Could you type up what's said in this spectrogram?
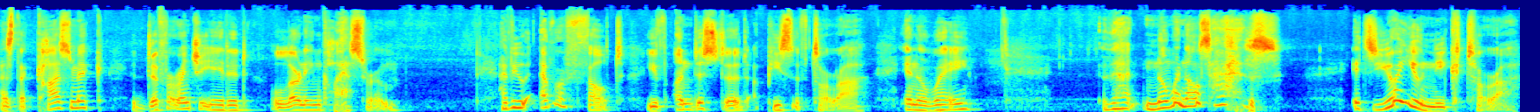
as the cosmic differentiated learning classroom. Have you ever felt you've understood a piece of Torah in a way that no one else has? It's your unique Torah.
